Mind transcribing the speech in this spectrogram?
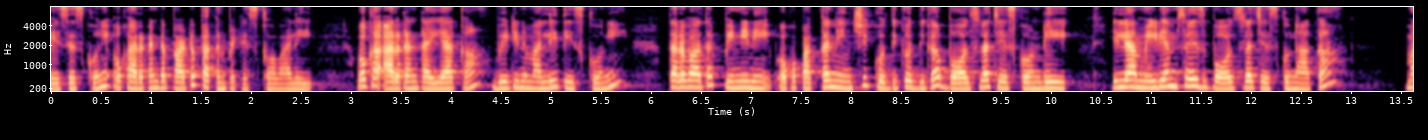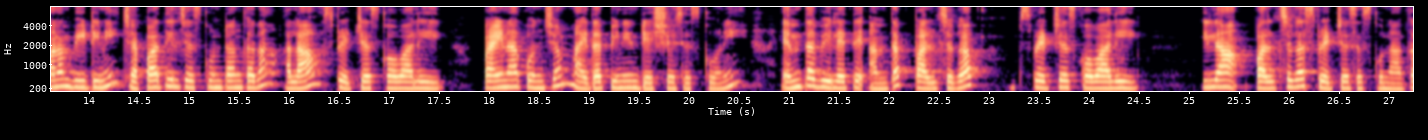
వేసేసుకొని ఒక అరగంట పాటు పక్కన పెట్టేసుకోవాలి. ఒక అరగంట అయ్యాక వీటిని మళ్ళీ తీసుకొని తర్వాత పిండిని ఒక పక్క నుంచి కొద్ది కొద్దిగా బాల్స్లా చేసుకోండి. ఇలా మీడియం సైజ్ బాల్స్లా చేసుకున్నాక మనం వీటిని చపాతీలు చేసుకుంటాం కదా అలా స్ప్రెడ్ చేసుకోవాలి. పైన కొంచెం మైదా పిండిని డెష్ చేసేసుకొని ఎంత వీలైతే అంత పల్చగా స్ప్రెడ్ చేసుకోవాలి. ఇలా పల్చగా స్ప్రెడ్ చేసేసుకున్నాక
